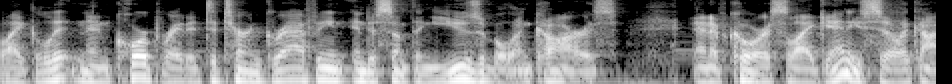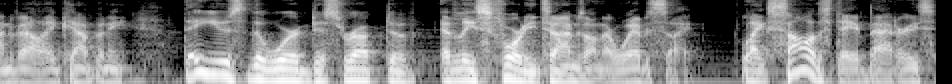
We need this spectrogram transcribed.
like Lyten Incorporated to turn graphene into something usable in cars. And of course, like any Silicon Valley company, they use the word disruptive at least 40 times on their website. Like solid state batteries,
